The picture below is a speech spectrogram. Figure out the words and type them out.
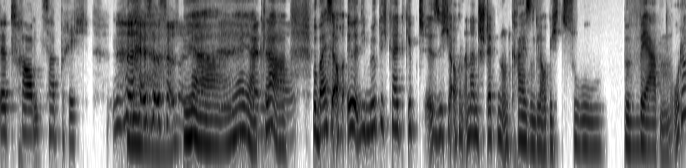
der Traum zerbricht. Ja, ja, ja, ja, Genau. klar. Wobei es ja auch äh, die Möglichkeit gibt, äh, sich ja auch in anderen Städten und Kreisen, glaube ich, zu bewerben, oder?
